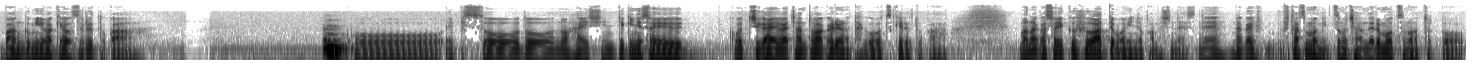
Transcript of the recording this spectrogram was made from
う番組分けをするとかこうエピソードの配信的にそういうこう違いがちゃんと分かるようなタグをつけるとか、まあ、なんかそういう工夫はあってもいいのかもしれないですね、なんか2つも3つもチャンネル持つのはちょっと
